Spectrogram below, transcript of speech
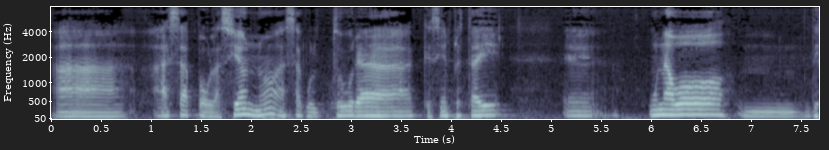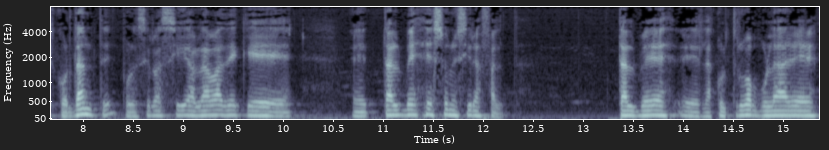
a, a esa población, ¿no? A esa cultura que siempre está ahí. Una voz mm, discordante, por decirlo así, hablaba de que eh, tal vez eso no hiciera falta. Tal vez eh, las culturas populares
